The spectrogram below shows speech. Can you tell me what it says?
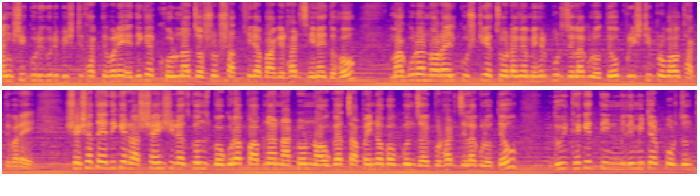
আংশিক গুড়িগুড়ি গুড়ি বৃষ্টি থাকতে পারে। এদিকে খুলনা, যশোর, সাতক্ষীরা, বাগেরহাট, ঝিনাইদহ, মাগুরা, নড়াইল, কুষ্টিয়া, চৌডাঙ্গা, মেহেরপুর জেলাগুলোতেও বৃষ্টি প্রবাহ থাকতে পারে। সেই সাথে এদিকে রাজশাহী, সিরাজগঞ্জ, বগুড়া, পাবনা, নাটোর, নওগাঁ, চাঁপাইনবাবগঞ্জ, জয়পুরহাট জেলাগুলোতেও দুই থেকে তিন মিলিমিটার পর্যন্ত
